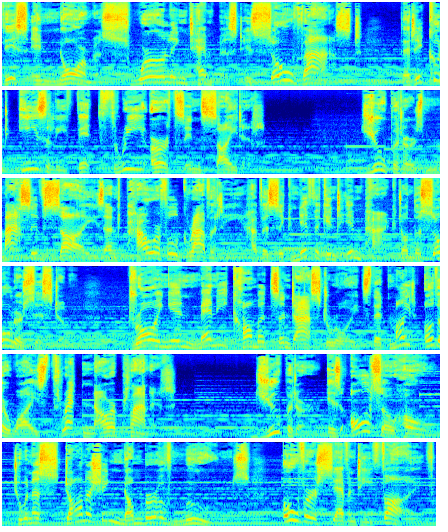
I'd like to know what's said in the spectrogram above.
This enormous, swirling tempest is so vast that it could easily fit three Earths inside it. Jupiter's massive size and powerful gravity have a significant impact on the solar system, drawing in many comets and asteroids that might otherwise threaten our planet. Jupiter is also home to an astonishing number of moons, over 75,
